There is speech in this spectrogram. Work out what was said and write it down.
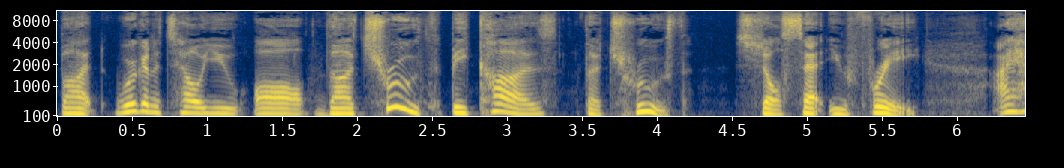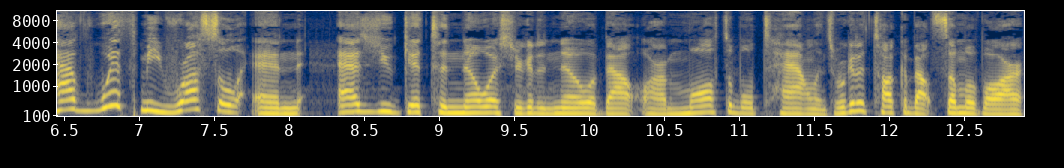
but we're going to tell you all the truth because the truth shall set you free. I have with me Russell, and as you get to know us, you're going to know about our multiple talents. We're going to talk about some of our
